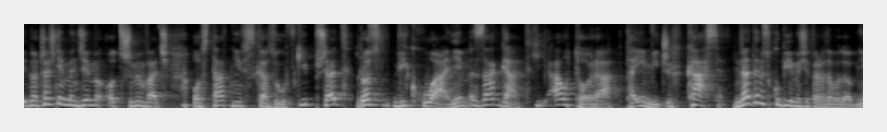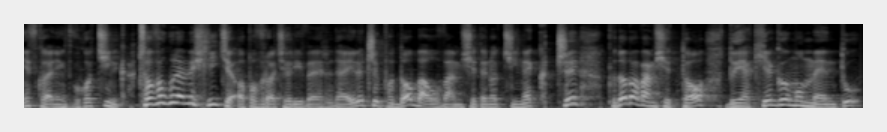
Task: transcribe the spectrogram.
Jednocześnie będziemy otrzymywać ostatnie wskazówki przed rozwikłaniem zagadki autora tajemniczych kaset. Na tym skupimy się prawdopodobnie w kolejnych dwóch odcinkach. Co w ogóle myślicie o powrocie Riverdale? Czy podobał wam się ten odcinek? Czy podoba wam się to, do jakiego momentu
